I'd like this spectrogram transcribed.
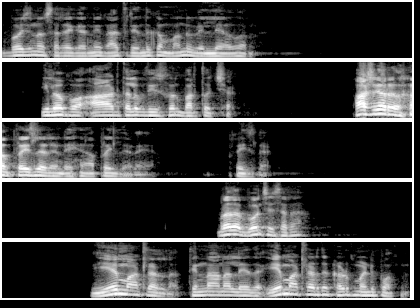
భోజనం సరే కానీ రాత్రి ఎందుకమ్మా నువ్వు వెళ్ళావు? అన్న. ఈలోపు ఆడ తలుపు తీసుకొని భర్త వచ్చాడు. పాష్ గారు ప్రైజ్ లేడండి. ఆ ప్రైజ్ లేడయ్యా. ప్రైజ్ ల్యాడ్ బ్రదర్ భోజనం చేశారా? ఏం మాట్లాడలా? తిన్నానా లేదా? ఏం మాట్లాడితే కడుపు మండిపోతుంది.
